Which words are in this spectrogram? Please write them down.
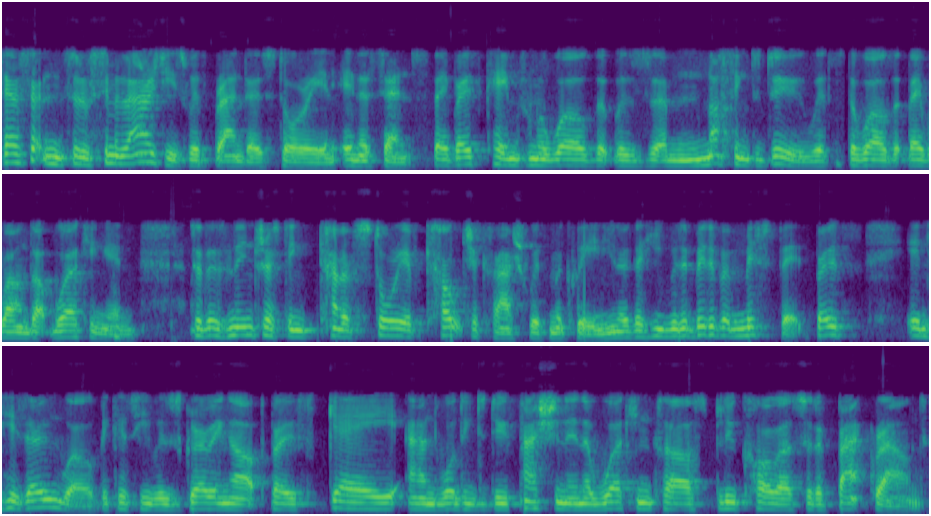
there are certain sort of similarities with Brando's story in, in a sense. They both came from a world that was um, nothing to do with the world that they wound up working in. So there's an interesting kind of story of culture clash with McQueen, you know, that he was a bit of a misfit, both in his own world because he was growing up both gay and wanting to do fashion in a working class, blue collar sort of background.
